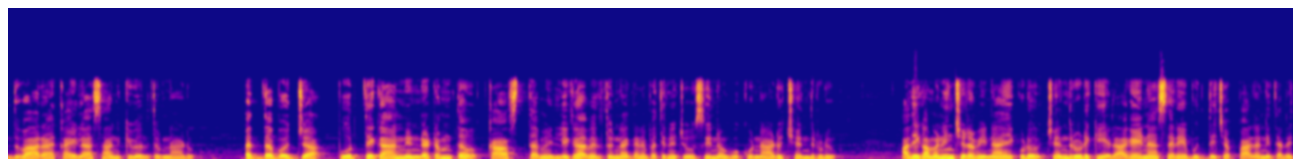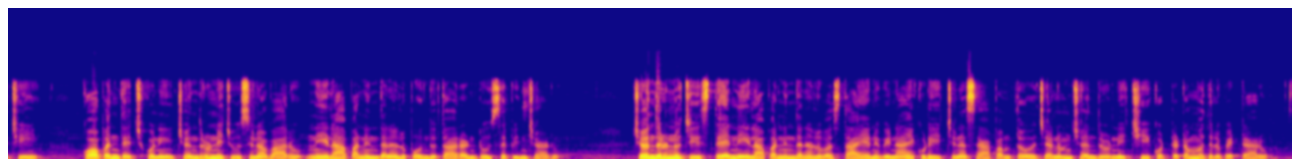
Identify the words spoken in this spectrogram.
ద్వారా కైలాసానికి వెళ్తున్నాడు. పెద్ద బొజ్జ పూర్తిగా నిండటంతో కాస్త మెల్లిగా వెళ్తున్న గణపతిని చూసి నవ్వుకున్నాడు చంద్రుడు. అది గమనించిన వినాయకుడు చంద్రుడికి ఎలాగైనా సరే బుద్ధి చెప్పాలని తలచి కోపం తెచ్చుకొని చంద్రుణ్ణి చూసిన వారు నీలాపనిందనలు పొందుతారంటూ శపించాడు. చంద్రుణ్ణి చూస్తే నీలాపనిందనలు వస్తాయని వినాయకుడు ఇచ్చిన శాపంతో జనం చంద్రుడిని చీకొట్టడం మొదలుపెట్టారు.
